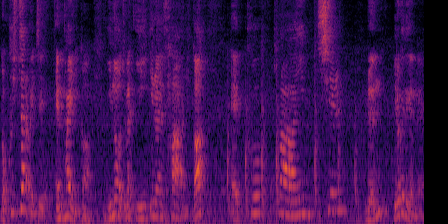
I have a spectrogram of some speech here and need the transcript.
넣고 싶잖아, 왠지. n파이니까. 2 넣어주면 2, 2는 4니까 f 프라임 7은 이렇게 되겠네.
